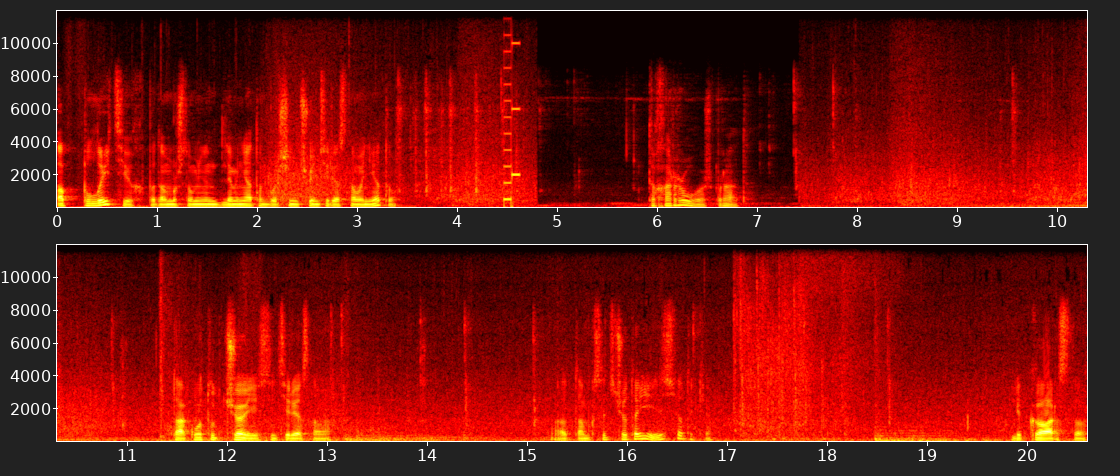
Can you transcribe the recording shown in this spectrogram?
оплыть их? Потому что у для меня там больше ничего интересного нету. Да хорош, брат. Так, вот тут что есть интересного? А там, кстати, что-то есть все-таки. Лекарство.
